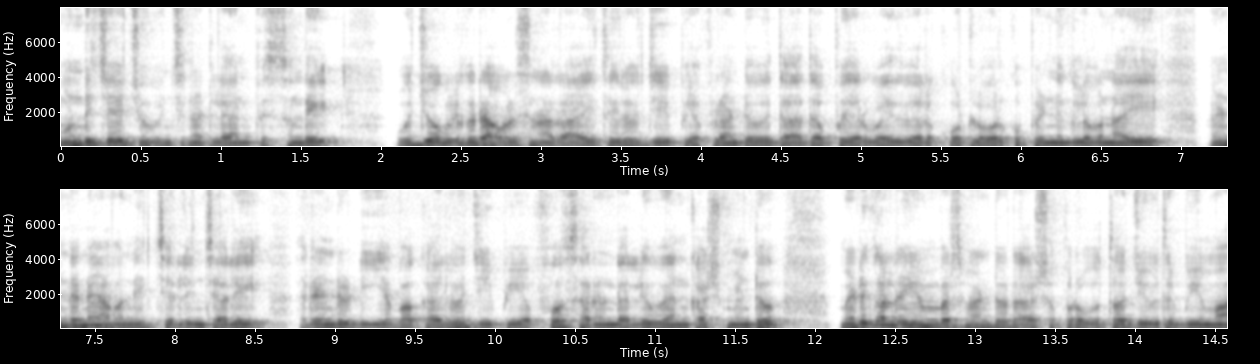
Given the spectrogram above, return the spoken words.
మొండి చేయి చూపించినట్లే అనిపిస్తుంది. ఉద్యోగులకు రావాల్సిన రాయితీలు జీపీఎఫ్ లాంటివి దాదాపు ఇరవై ఐదు వేల కోట్ల వరకు పెండింగ్లు ఉన్నాయి. వెంటనే అవన్నీ చెల్లించాలి. రెండు డిఏ బకాయిలు GPF surrender leave encashment medical reimbursement రాష్ట్ర ప్రభుత్వ జీవిత బీమా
